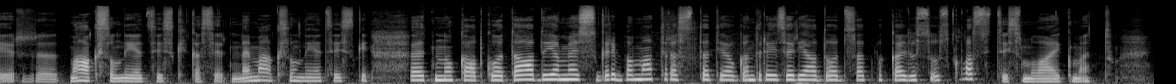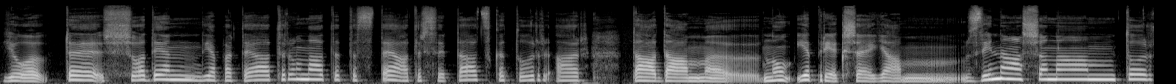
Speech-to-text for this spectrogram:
ir eh, mākslinieciski, kas ir nemākslinieciski. Bet nu, kaut ko tādu, ja mēs gribam atrast, tad jau gandrīz ir jādodas atpakaļ uz, uz klasicismu laikmetu. Jo te šodien, ja par teātru runā, tad tas teātris ir tāds, ka tur ar tādām eh, nu, iepriekšējām zināšanām tur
